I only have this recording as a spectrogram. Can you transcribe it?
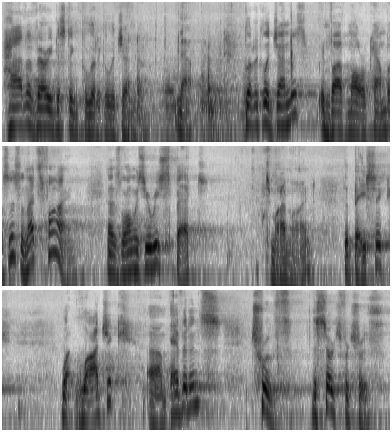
have a very distinct political agenda. Now, political agendas involve moral compasses, and that's fine, as long as you respect, to my mind, the basic, what, logic, um, evidence, truth, the search for truth.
